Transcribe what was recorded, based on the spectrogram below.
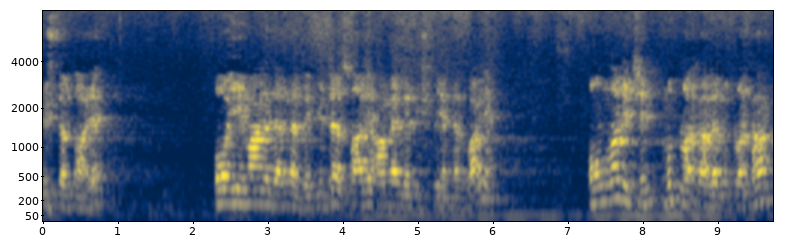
3-4 ayet. O iman edenler ve güzel salih ameller işleyenler var ya, onlar için mutlaka ve mutlaka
